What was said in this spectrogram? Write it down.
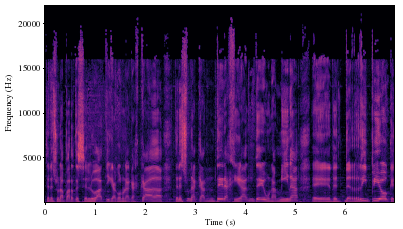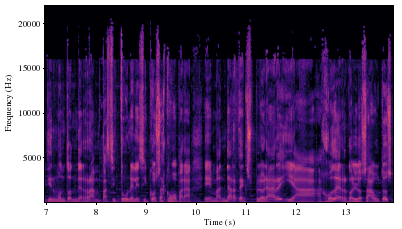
tenés una parte selvática con una cascada, tenés una cantera gigante, una mina eh, de, de ripio que tiene un montón de rampas y túneles y cosas como para eh, mandarte a explorar y a, joder con los autos.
